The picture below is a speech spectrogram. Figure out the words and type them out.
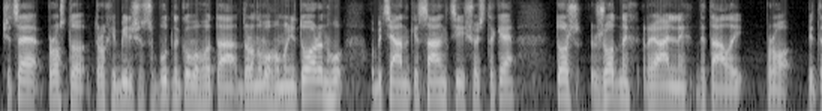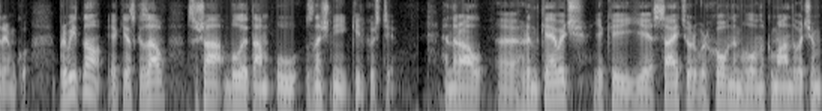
Чи це просто трохи більше супутникового та дронового моніторингу, обіцянки санкцій, щось таке? Тож жодних реальних деталей про підтримку. Примітно, як я сказав, США були там у значній кількості. Генерал е, Гринкевич, який є Сайцюр, верховним головнокомандувачем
